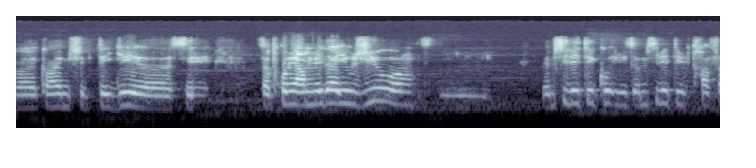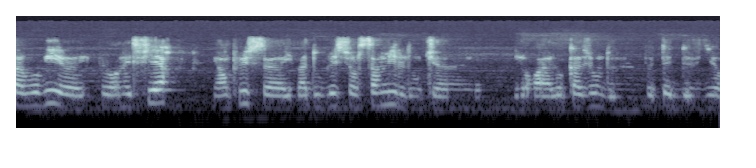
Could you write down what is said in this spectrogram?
Ouais, quand même, Cheptegei, c'est sa première médaille au JO. Hein. Même s'il était, était ultra favori, il peut en être fier. Et en plus, il va doubler sur le 5000, donc il aura l'occasion de peut-être devenir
